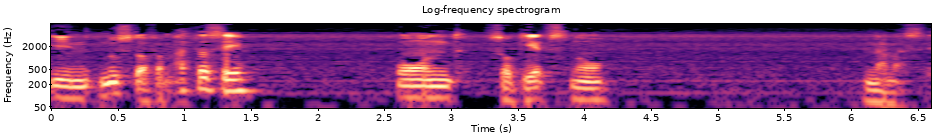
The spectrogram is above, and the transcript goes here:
in Nussdorf am Attersee und sag jetzt noch Namaste.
